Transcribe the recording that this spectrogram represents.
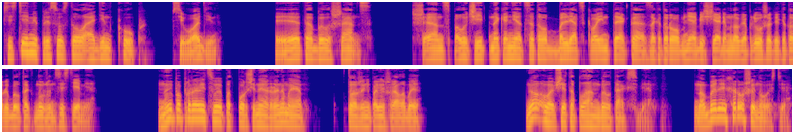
в системе присутствовал один куб. Всего один. И это был шанс. Шанс получить, наконец, этого блядского интекта, за которого мне обещали много плюшек и который был так нужен системе. Ну и поправить свое подпорченное реноме тоже не помешало бы. Но вообще-то план был так себе. Но были и хорошие новости.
